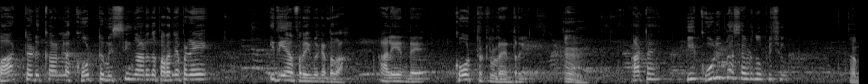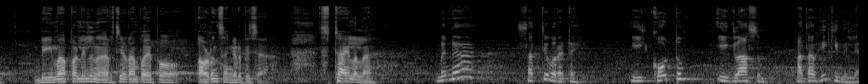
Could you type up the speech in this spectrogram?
പാട്ടെടുക്കാനുള്ള കോട്ട് മിസ്സിംഗ് ആണെന്ന് പറഞ്ഞപ്പോഴേ ഇത് ഞാൻ ഫ്രെയിം കണ്ടതാ. അളിയന്റെ കോട്ടിട്ടുള്ള എൻട്രി ആട്ടെ ഈ കൂളിംഗ് ഗ്ലാസ് എവിടെ നിന്ന് ഒപ്പിച്ചു ഭീമാപ്പള്ളിയിൽ നേർച്ചയിടാൻ പോയപ്പോൾ അവിടെ സംഘടിപ്പിച്ച സ്റ്റൈലല്ലേ പിന്നെ സത്യം പറയട്ടെ. ഈ കോട്ടും ഈ ഗ്ലാസും അതർഹിക്കുന്നില്ല.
